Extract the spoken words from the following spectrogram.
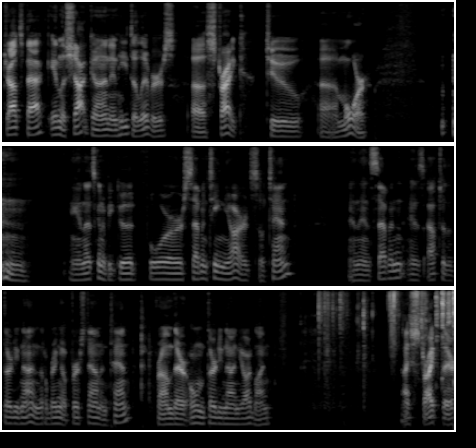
drops back in the shotgun and he delivers a strike to uh, Moore. and that's going to be good for 17 yards. So 10. And then 7 is out to the 39. That'll bring up first down and 10 from their own 39 yard line. Nice strike there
